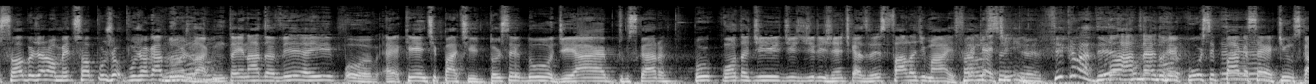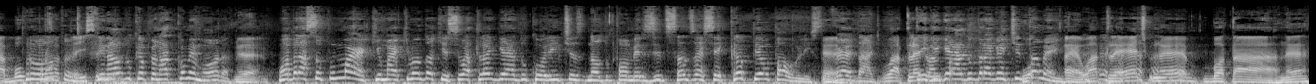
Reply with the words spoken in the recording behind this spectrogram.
sobra geralmente só pro, jo- pros jogadores Não, lá, não. que não tem nada a ver, aí, pô, é, cria antipatia de torcedor, de árbitro, os caras, por conta de, de dirigente que às vezes fala demais. Fica Fala assim, quietinho. é, fica na dele. Corre atrás do recurso e paga É, certinho os caboclos, Pronto, pronto, é final aí. do campeonato comemora. É. Um abração pro Marquinhos. O Marquinhos mandou aqui: se o Atlético ganhar do Corinthians, não, do Palmeiras e do Santos, vai ser campeão paulista. É. Verdade. O Atlético Tem que ganhar do Bragantino também. É, o Atlético, né, botar, né,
